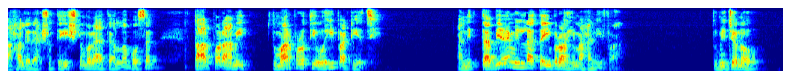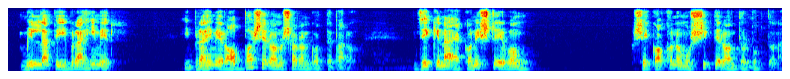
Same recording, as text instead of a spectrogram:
নাহালের একশো তেইশ নম্বর আয়াতে আল্লাহ বলছেন, তারপর আমি তোমার প্রতি ওহি পাঠিয়েছি। আনিত্তাবিয়া মিল্লাতে ইব্রাহিম হানিফা, তুমি যেন মিল্লাতে ইব্রাহিমের ইব্রাহিমের অভ্যাসের অনুসরণ করতে পারো। যে কিনা একনিষ্ঠ এবং সে কখনো মুশরিকদের অন্তর্ভুক্ত না।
